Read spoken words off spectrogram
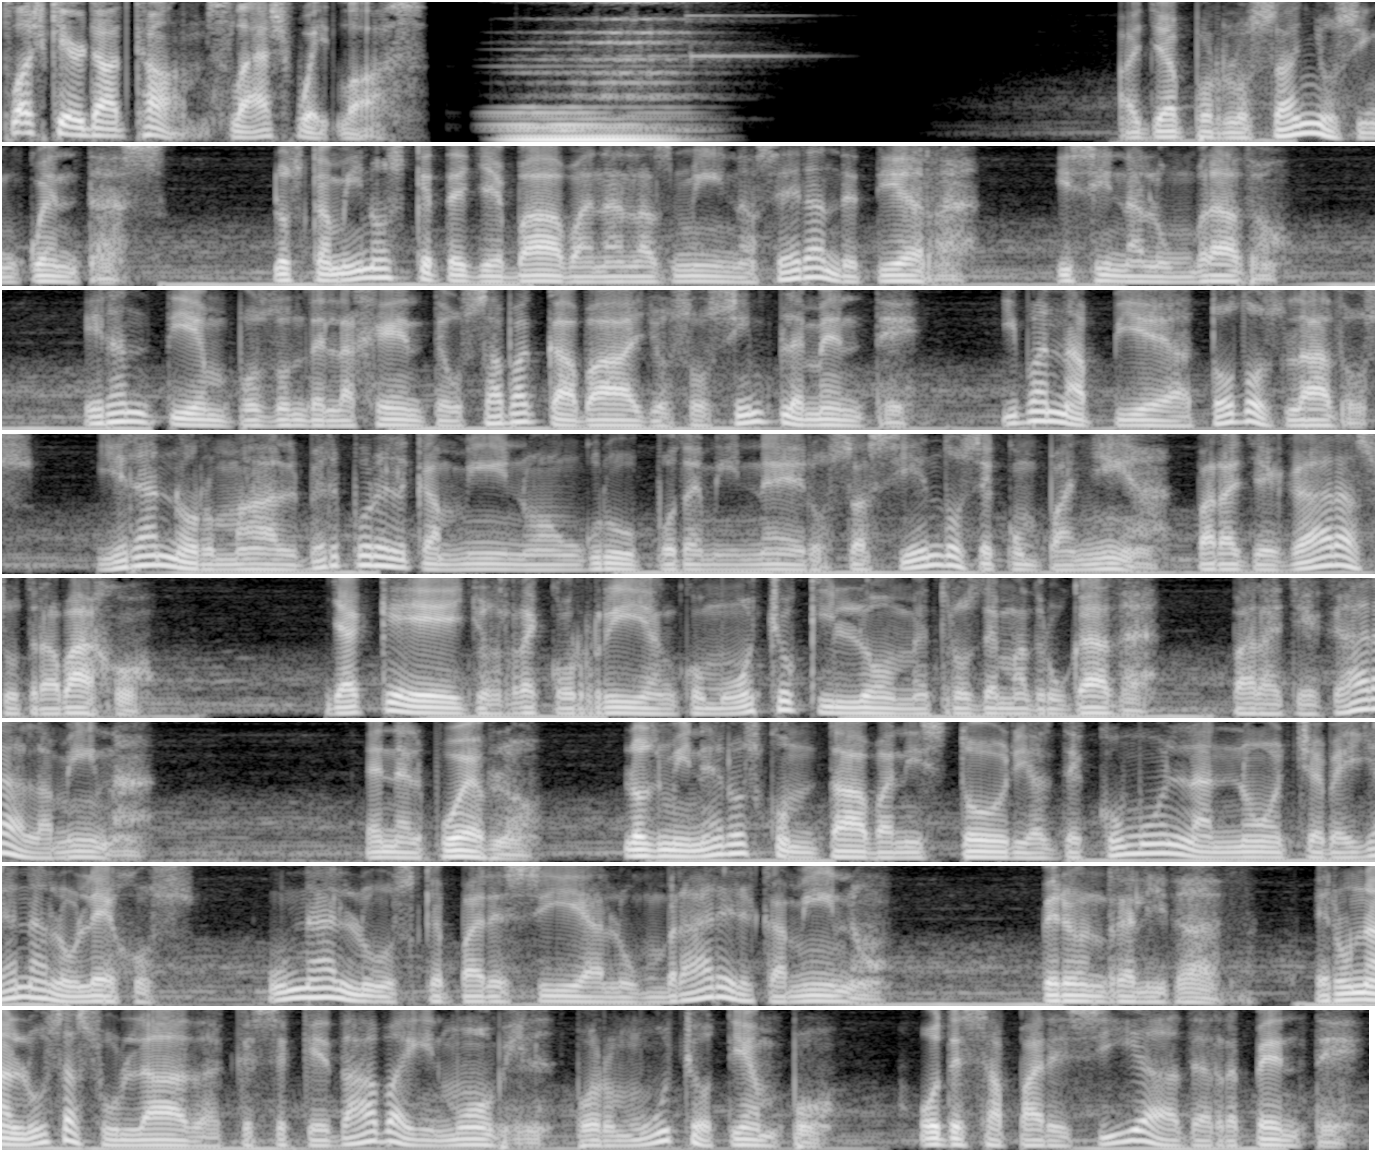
plushcare.com slash weight loss. Allá por los años 50, los caminos que te llevaban a las minas eran de tierra y sin alumbrado. Eran tiempos donde la gente usaba caballos o simplemente iban a pie a todos lados y era normal ver por el camino a un grupo de mineros haciéndose compañía para llegar a su trabajo, ya que ellos recorrían como 8 kilómetros de madrugada para llegar a la mina. En el pueblo, los mineros contaban historias de cómo en la noche veían a lo lejos una luz que parecía alumbrar el camino, pero en realidad era una luz azulada que se quedaba inmóvil por mucho tiempo o desaparecía de repente.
